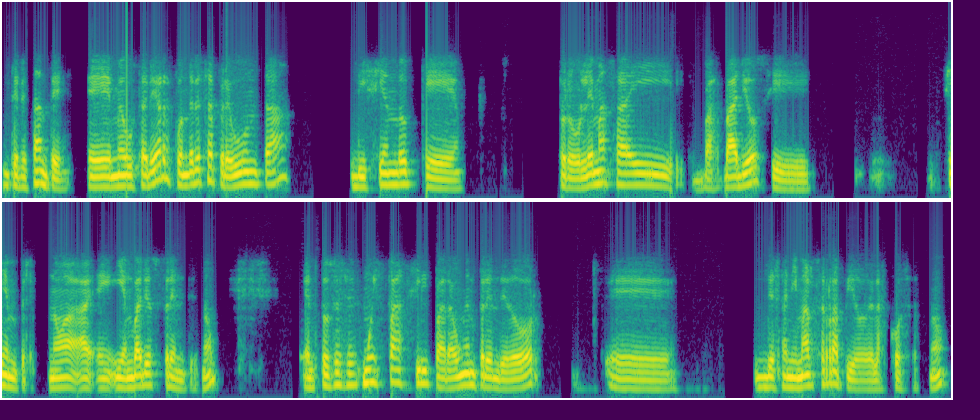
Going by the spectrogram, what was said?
Interesante. Eh, me gustaría responder esa pregunta diciendo que problemas hay varios y siempre, ¿no? Y en varios frentes, ¿no? Entonces es muy fácil para un emprendedor eh, desanimarse rápido de las cosas, ¿no?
